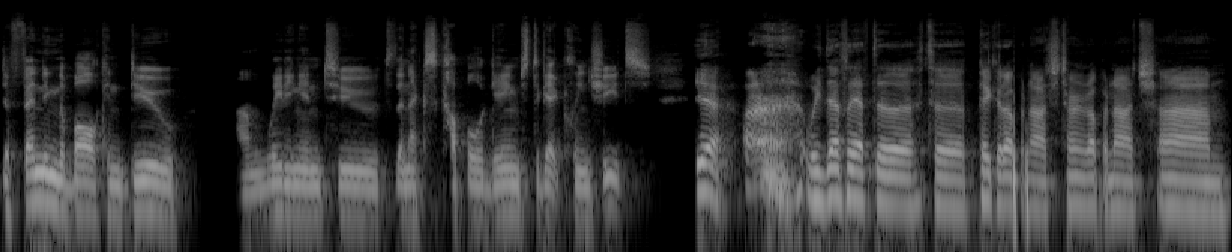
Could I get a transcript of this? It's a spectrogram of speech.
defending the ball can do um, leading into to the next couple of games to get clean sheets? Yeah, we definitely have to to pick it up a notch, turn it up a notch. Um,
